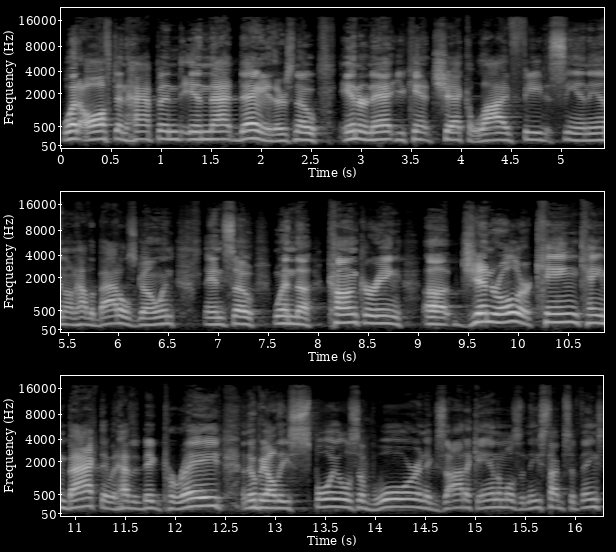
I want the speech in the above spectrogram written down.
what often happened in that day. There's no internet. You can't check live feed at CNN on how the battle's going. And so when the conquering uh, general or king came back, they would have a big parade, and there'll be all these spoils of war and exotic animals and these types of things.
